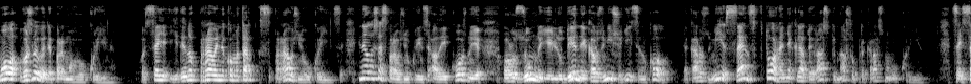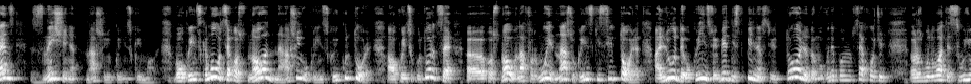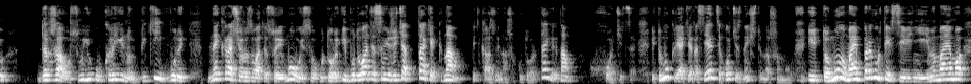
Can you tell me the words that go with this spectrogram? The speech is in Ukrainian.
Мова важлива для перемоги України. Ось це є єдино правильний коментар справжнього українця. І не лише справжнього українця, але й кожної розумної людини, яка розуміє, що діється навколо, яка розуміє сенс вторгнення клятої рашки в нашу прекрасну Україну. Цей сенс знищення нашої української мови. Бо українська мова це основа нашої української культури. А українська культура це е, основа, вона формує наш український світогляд. А люди, українці, об'єднані спільним світоглядом, вони все хочуть розбудувати свою державу, свою Україну, в якій будуть найкраще розвивати свою мову і свою культуру, і будувати своє життя так, як нам підказує наша культура, так як нам хочеться. І тому кляті росіянці хочуть знищити нашу мову. І тому ми маємо перемогти в цій війні, і ми маємо.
